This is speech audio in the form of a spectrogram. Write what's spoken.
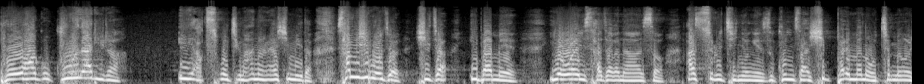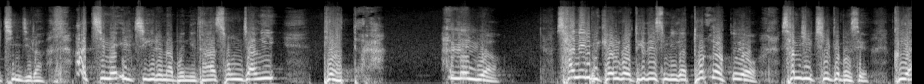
보호하고 구원하리라. 이 약속을 지금 하나님 하십니다. 35절 시작. 이 밤에 여호와의 사자가 나와서 아수르 진영에서 군사 18만 5천 명을 친지라. 아침에 일찍 일어나 보니 다 송장이 되었더라. 할렐루야. 사내립이 결국 어떻게 됐습니까? 돌아갔고요. 37절 보세요. 그의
